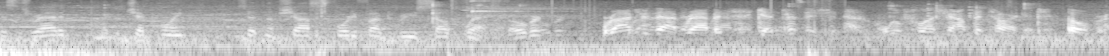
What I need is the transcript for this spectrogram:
This is Rabbit. I'm at the checkpoint, setting up shop at 45 degrees southwest. Over. Roger that, Rabbit. Get in position. We'll flush out the target. Over.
